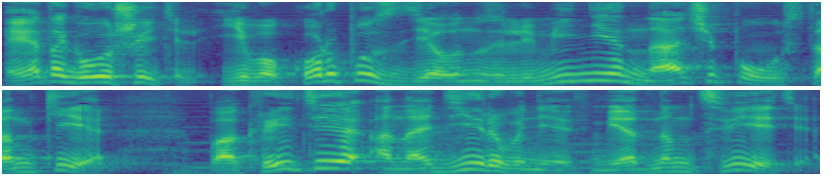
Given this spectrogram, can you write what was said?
Это глушитель. Его корпус сделан из алюминия на ЧПУ станке. Покрытие анодирования в медном цвете.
